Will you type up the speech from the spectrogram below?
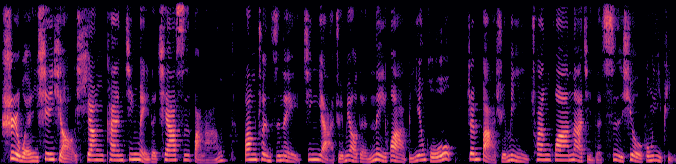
饰纹纤小、相堪精美的掐丝珐琅，方寸之内精雅绝妙的内画鼻烟壶，针法玄秘、穿花纳锦的刺绣工艺品，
